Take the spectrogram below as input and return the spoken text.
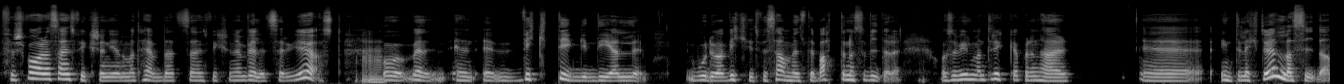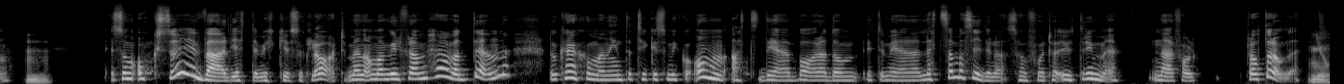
försvara science fiction genom att hävda att science fiction är väldigt seriöst Mm. och väldigt, en, en viktig del, borde vara viktigt för samhällsdebatten och så vidare. Och så vill man trycka på den här eh, intellektuella sidan. Mm. Som också är värd jättemycket såklart. Men om man vill framhäva den, då kanske man inte tycker så mycket om att det är bara de lite mer lättsamma sidorna som får ta utrymme när folk pratar om det. Jo,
